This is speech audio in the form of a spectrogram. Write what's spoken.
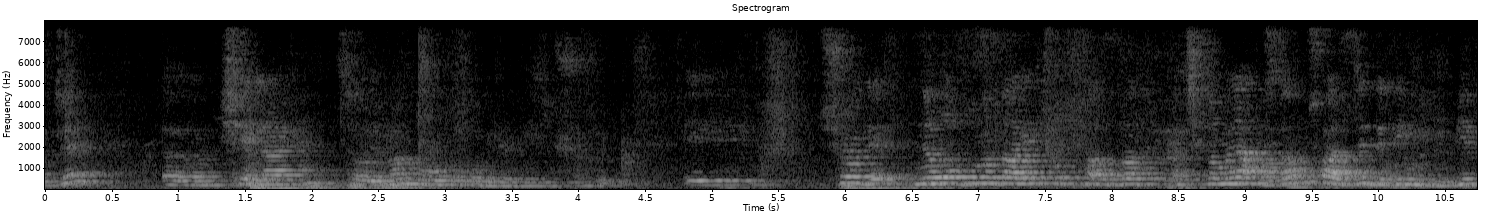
önce e, şeyler söylemem doğru olabilir diye düşündüm. E, şöyle, ne olduğuna dair çok fazla açıklama yapmadan sadece dediğim gibi bir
